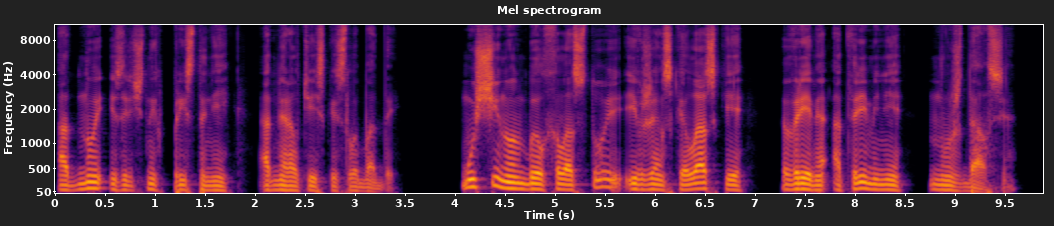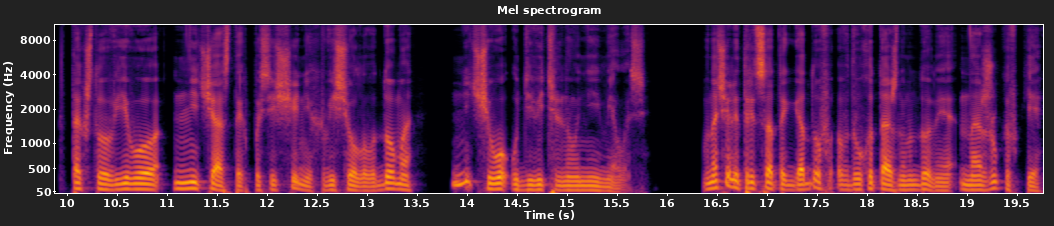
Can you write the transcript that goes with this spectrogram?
одной из речных пристаней Адмиралтейской Слободы. Мужчина он был холостой и в женской ласке время от времени нуждался. Так что в его нечастых посещениях веселого дома ничего удивительного не имелось. В начале 30-х годов в двухэтажном доме на Жуковке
